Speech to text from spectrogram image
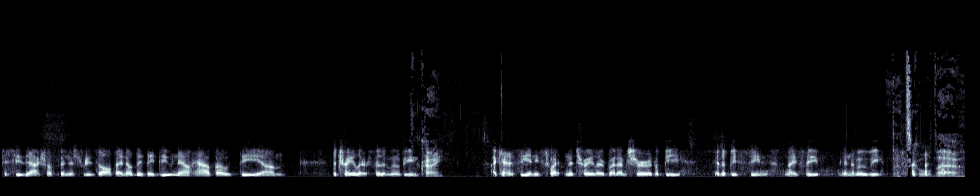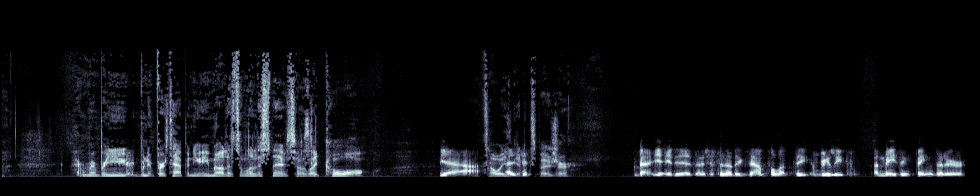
to see the actual finished result. I know that they do now have out the um, the trailer for the movie. Okay. I can't see any sweat in the trailer, but I'm sure it'll be it'll be seen nicely in the movie. That's cool, though. I remember you when it first happened. You emailed us and let us know, so I was like, "Cool." Yeah, it's always it's good just, exposure. That, yeah, it is, and it's just another example of the really amazing things that are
